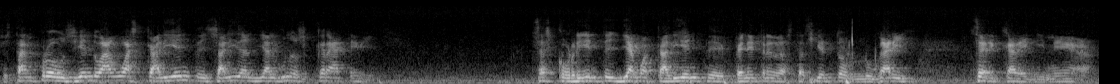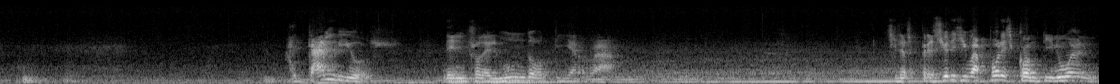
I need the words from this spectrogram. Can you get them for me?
se están produciendo aguas calientes salidas de algunos cráteres esas corrientes de agua caliente penetran hasta ciertos lugares cerca de Guinea. Hay cambios dentro del mundo tierra. Si las presiones y vapores continúan,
